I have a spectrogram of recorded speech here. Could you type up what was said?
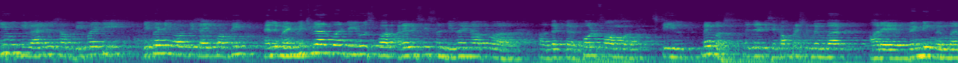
give the values of B by T depending on the type of the element which we are going to use for analysis and design of uh, uh, that uh, cold form uh, steel members whether it is a compression member or a bending member.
